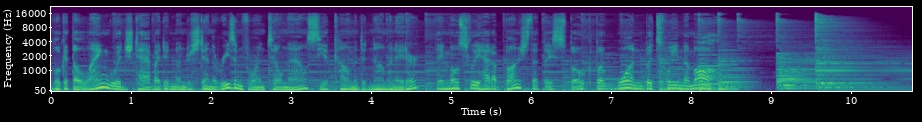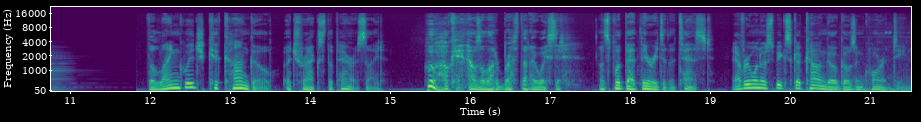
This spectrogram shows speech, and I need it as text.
Look at the language tab I didn't understand the reason for until now. See a common denominator. They mostly had a bunch that they spoke, but one between them all. The language Kikongo attracts the parasite. Whew, okay, that was a lot of breath that I wasted. Let's put that theory to the test. Everyone who speaks Kikongo goes in quarantine.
